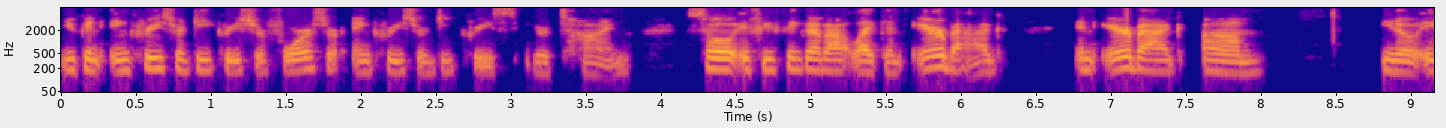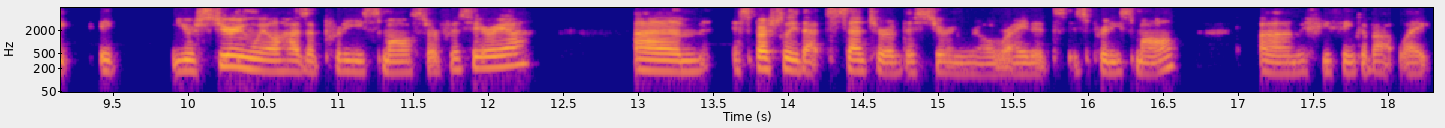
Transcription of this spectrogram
you can increase or decrease your force or increase or decrease your time. So if you think about like an airbag, an airbag, um, you know, it it your steering wheel has a pretty small surface area, um, especially that center of the steering wheel, right? It's, it's pretty small. Um, if you think about like,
